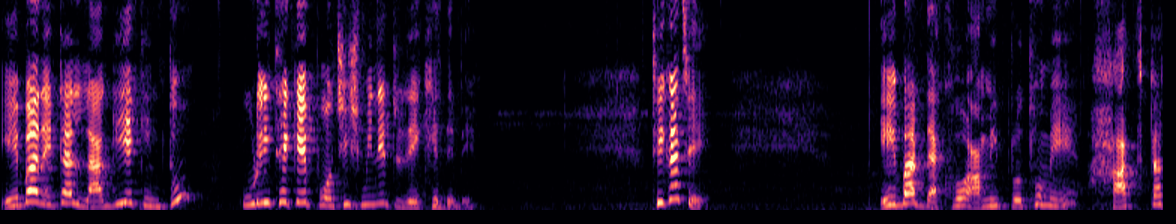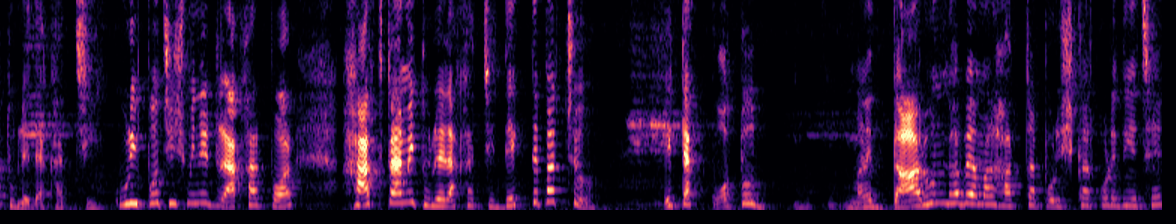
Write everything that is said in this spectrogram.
এবার এটা লাগিয়ে কিন্তু কুড়ি থেকে পঁচিশ মিনিট রেখে দেবে। ঠিক আছে? এবার দেখো, আমি প্রথমে হাতটা তুলে দেখাচ্ছি। কুড়ি পঁচিশ মিনিট রাখার পর হাতটা আমি তুলে রাখাচ্ছি দেখতে পাচ্ছ? এটা কত মানে দারুণভাবে আমার হাতটা পরিষ্কার করে দিয়েছে।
